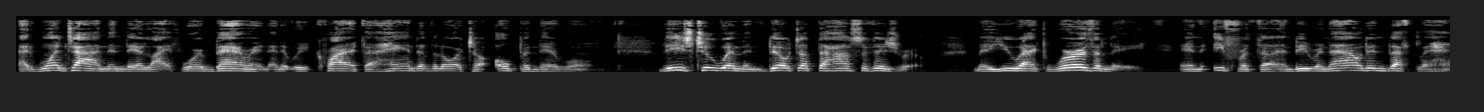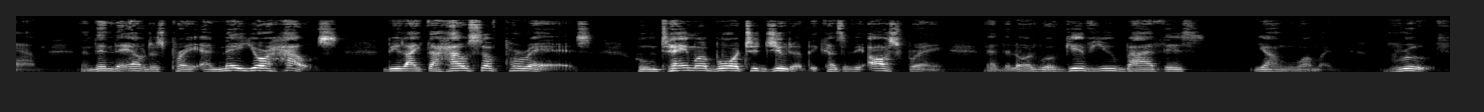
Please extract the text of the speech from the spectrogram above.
at one time in their life, were barren, and it required the hand of the Lord to open their womb. These two women built up the house of Israel. May you act worthily in Ephrathah and be renowned in Bethlehem. And then the elders pray, and may your house be like the house of Perez, whom Tamar bore to Judah because of the offspring that the Lord will give you by this young woman. Ruth,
